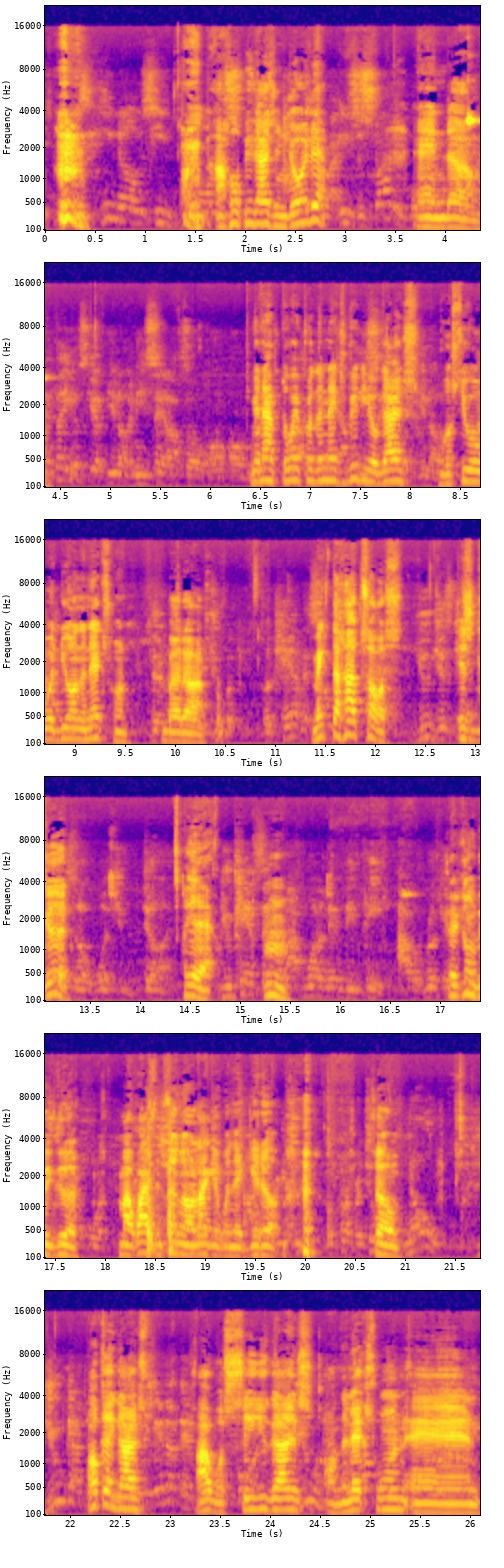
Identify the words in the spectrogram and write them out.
I hope you guys enjoyed it. And um, you're gonna have to wait for the next video, guys. We'll see what we do on the next one. But uh, make the hot sauce. It's good. Look at that. Mm. It's gonna be good. My wife and son are gonna like it when they get up. so, okay, guys. I will see you guys on the next one, and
